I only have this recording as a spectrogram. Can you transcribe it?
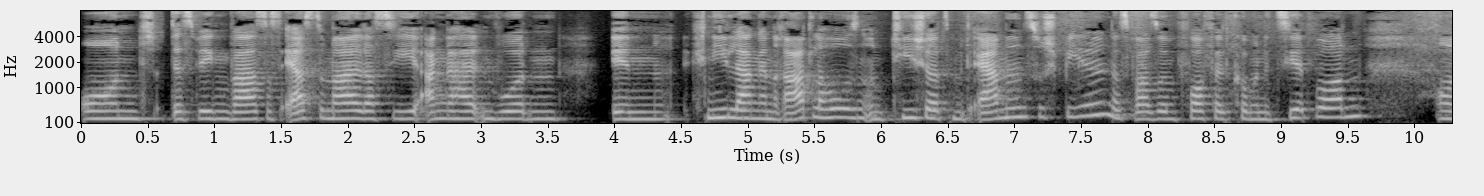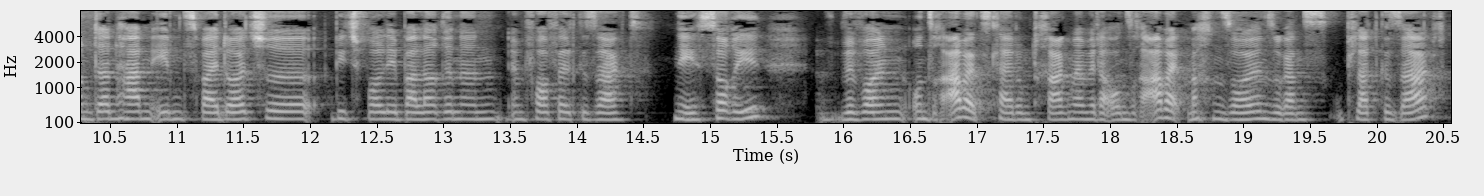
und deswegen war es das erste Mal, dass sie angehalten wurden, in knielangen Radlerhosen und T-Shirts mit Ärmeln zu spielen. Das war so im Vorfeld kommuniziert worden. Und dann haben eben zwei deutsche Beachvolleyballerinnen im Vorfeld gesagt, nee, sorry, wir wollen unsere Arbeitskleidung tragen, wenn wir da unsere Arbeit machen sollen, so ganz platt gesagt.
